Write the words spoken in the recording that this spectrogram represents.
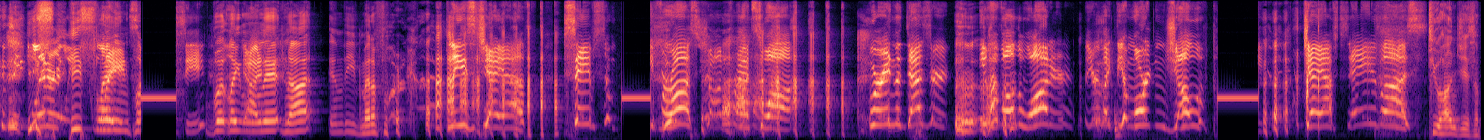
He's, Literally he's pl- See? but like Yeah, lit, not in the metaphor. Please, JF, save some for us, Jean Francois. We're in the desert. You have all the water. You're like the Immortan Joe of JF, save us. Two hundreds of.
